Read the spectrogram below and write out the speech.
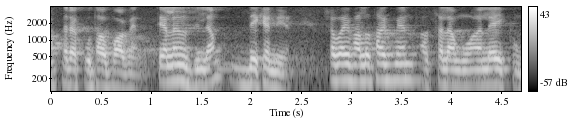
আপনারা কোথাও পাবেন। চ্যালেঞ্জ দিলাম, দেখে নিয়ে। সবাই ভালো থাকবেন। আসসালামু আলাইকুম।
